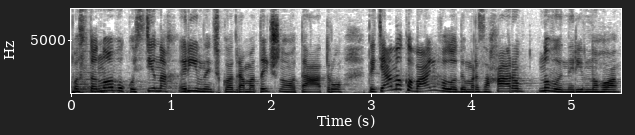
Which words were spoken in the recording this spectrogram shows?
постановок у стінах Рівненського драматичного театру. Тетяна Коваль, Володимир Захаров. Новини Рівного.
